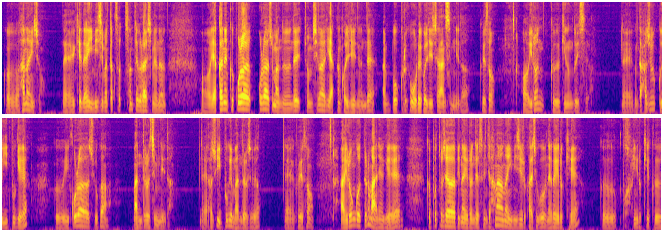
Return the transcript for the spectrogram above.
그 하나이죠. 네, 이렇게 내가 이미지만 딱 서, 선택을 하시면은 어, 약간의 그 콜라, 콜라주 만드는데 좀 시간이 약간 걸리는데, 아, 뭐 그렇게 오래 걸리진 않습니다. 그래서, 어, 이런 그 기능도 있어요. 네. 근데 아주 그 이쁘게 그이 콜라주가 만들어집니다. 네. 아주 이쁘게 만들어져요. 네. 그래서, 아, 이런 것들을 만약에 그 포토샵이나 이런 데서 이제 하나하나 이미지를 가지고 내가 이렇게 그, 뭐 이렇게 그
